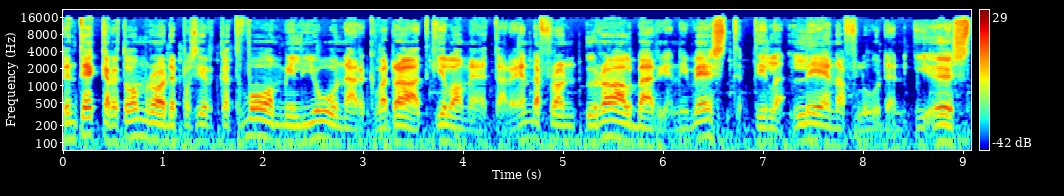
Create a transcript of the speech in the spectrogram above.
Den täcker ett område på cirka 2 miljoner kvadratkilometer ända från Uralbergen i väst till Lenafloden i öst.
